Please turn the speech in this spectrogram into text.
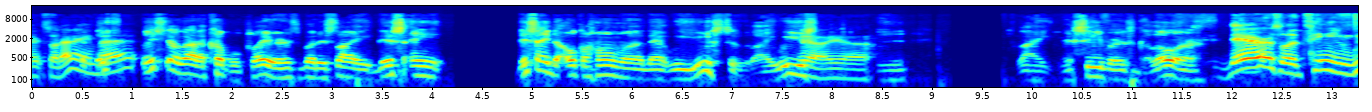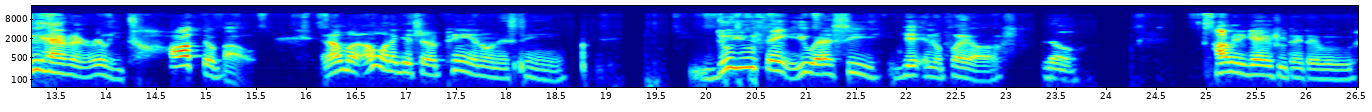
right, so that ain't they, bad. they still got a couple players, but it's like this ain't this ain't the Oklahoma that we used to. Like we used Yeah, to. yeah. Like receivers galore. There's a team we haven't really talked about, and I'm a, I want to get your opinion on this team. Do you think USC get in the playoffs? No, How many games you think they lose?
